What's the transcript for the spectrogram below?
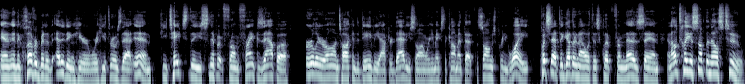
And in a clever bit of editing here, where he throws that in, he takes the snippet from Frank Zappa earlier on talking to Davy after Daddy's song, where he makes the comment that the song's pretty white, puts that together now with this clip from Nez saying, and I'll tell you something else too.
